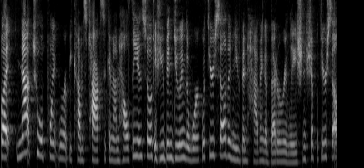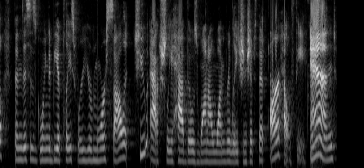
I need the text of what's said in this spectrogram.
but not to a point where it becomes toxic and unhealthy. And so if you've been doing the work with yourself and you've been having a better relationship with yourself, then this is going to be a place where you're more solid actually have those one on one relationships that are healthy. And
